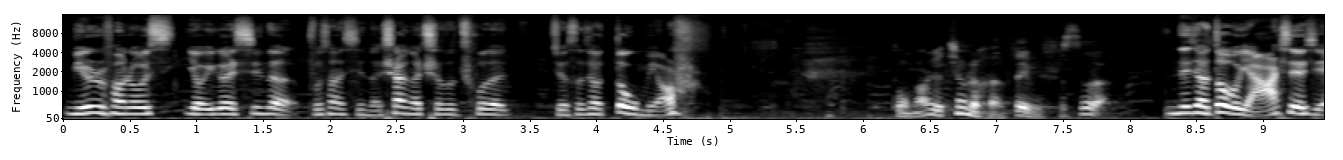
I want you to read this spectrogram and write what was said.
明日方舟》有一个新的，不算新的，上个池子出的角色叫豆苗，豆苗就听着很费费十四，那叫豆芽，谢谢。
